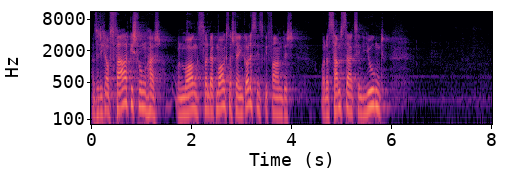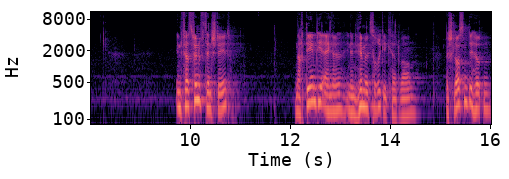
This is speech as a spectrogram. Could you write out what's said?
Als du dich aufs Fahrrad geschwungen hast und morgens, Sonntagmorgens noch schnell in den Gottesdienst gefahren bist? Oder samstags in die Jugend? In Vers 15 steht, nachdem die Engel in den Himmel zurückgekehrt waren, beschlossen die Hirten,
